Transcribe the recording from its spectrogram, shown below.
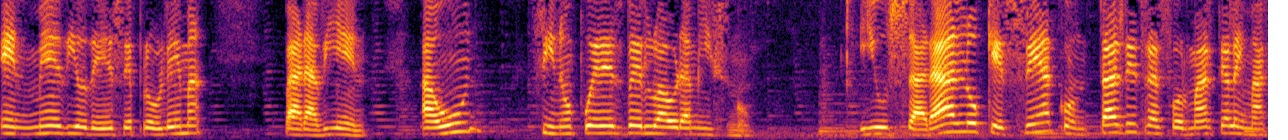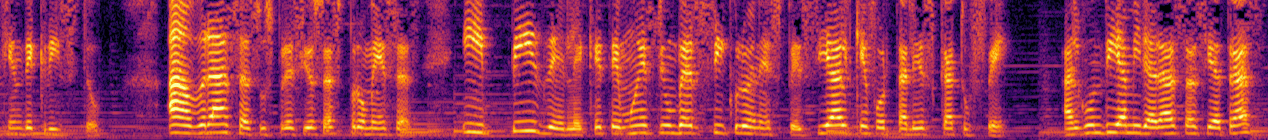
en medio de ese problema para bien, aun si no puedes verlo ahora mismo. Y usará lo que sea con tal de transformarte a la imagen de Cristo abraza sus preciosas promesas y pídele que te muestre un versículo en especial que fortalezca tu fe. Algún día mirarás hacia atrás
